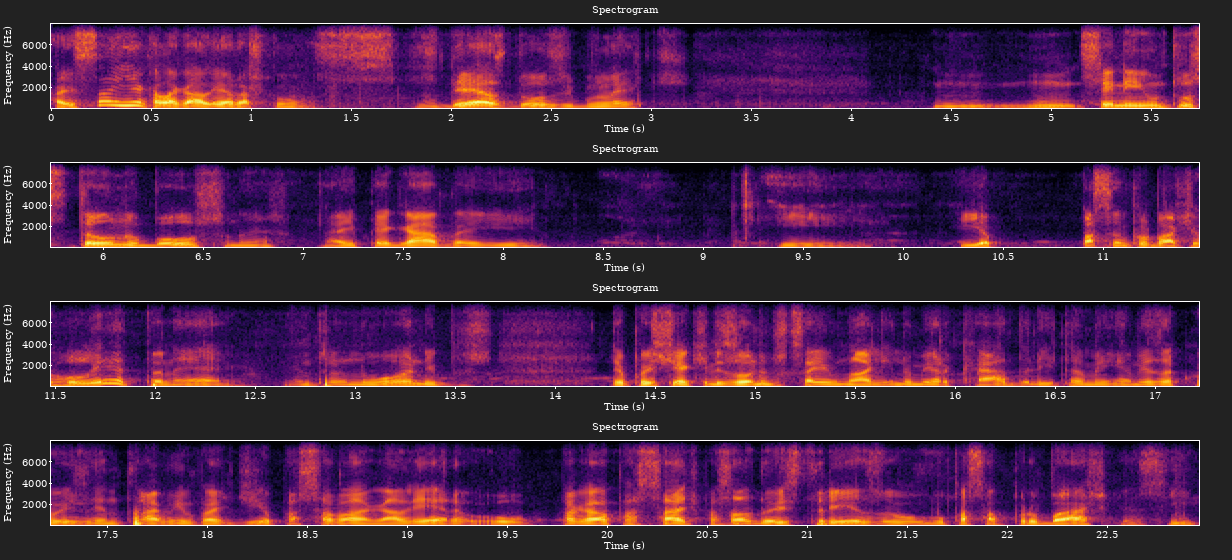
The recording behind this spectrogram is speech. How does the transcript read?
Aí saía aquela galera, acho que uns, uns 10, 12 moleque, sem nenhum tostão no bolso, né? Aí pegava e, e ia passando por baixo de roleta, né? Entrando no ônibus. Depois tinha aqueles ônibus que saíam ali no mercado ali também, a mesma coisa, entrava, invadia, passava a galera, ou pagava passagem, passava dois, três, ou, ou passava por baixo, assim.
